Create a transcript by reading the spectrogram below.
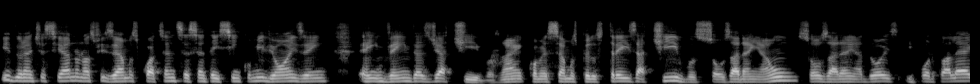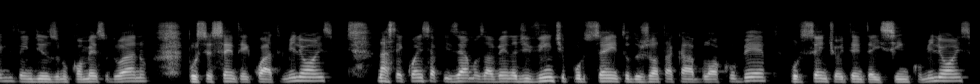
E durante esse ano nós fizemos 465 milhões em, em vendas de ativos. Né? Começamos pelos três ativos, Souza Aranha 1, Souza Aranha 2 e Porto Alegre, vendidos no começo do ano por 64 milhões. Na sequência, fizemos fizemos a venda de 20% do JK Bloco B por 185 milhões.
